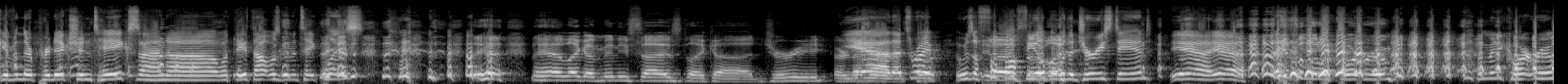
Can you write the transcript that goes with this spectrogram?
giving their prediction takes on uh, what they thought was going to take place. They, had, they had like a mini-sized like uh, jury. Or Yeah, that's court- right. It was a you know, football field, of, but with a jury stand. Yeah, yeah. it's a little courtroom. a mini courtroom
